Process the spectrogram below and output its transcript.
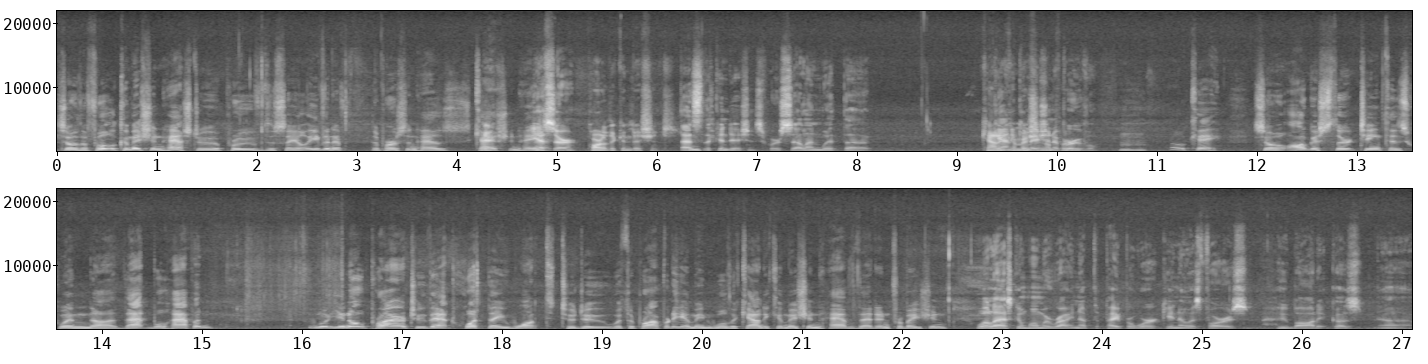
So the full commission has to approve the sale, even if the person has cash in hand. Yes, sir. Part of the conditions. That's the conditions. We're selling with the County, county commission, commission approval. approval. Okay. So August 13th is when uh, that will happen. Will you know prior to that what they want to do with the property? I mean, will the county commission have that information? We'll ask them when we're writing up the paperwork, you know, as far as who bought it, because uh,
